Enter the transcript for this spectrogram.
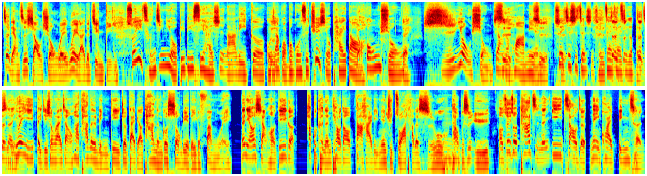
这两只小熊为未来的劲敌。所以曾经有 BBC 还是哪里一个国家广播公司，确实有拍到公熊对食幼熊这样的画面。是，所以这是真实存在在这个北极。这真的，因为以北极熊来讲的话，它的领地就代表它能够狩猎的一个范围。那你要想哈，第一个。它不可能跳到大海里面去抓它的食物，它不是鱼哦，所以说它只能依照着那块冰层，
